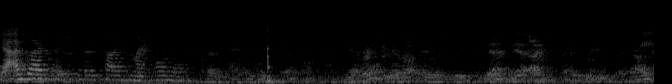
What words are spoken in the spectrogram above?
Yeah, I'm glad I was telling my almost put that. Yeah, we have famously. Yeah, yeah, I, I agree. Right?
